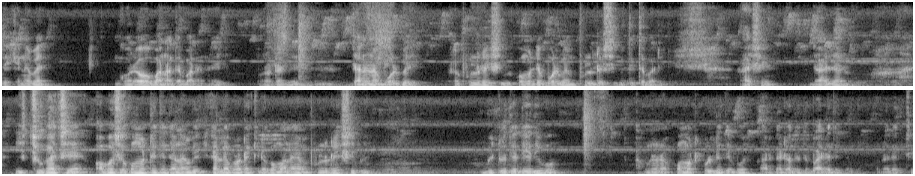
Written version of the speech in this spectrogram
দেখে নেবেন। ঘরেও বানাতে পারেন। এই পরোটা যে জানে না বলবে ফুল রেসিপি কমেন্টে বলবে আমি ফুল রেসিপি দিতে পারি। আছে যার যার ইচ্ছুক আছে, অবশ্যই কমেন্টেতে জানাবে কাল্লা পরোটা কীরকম বানায়, আমি ফুল রেসিপি ভিডিওতে দিয়ে দিব। আপনারা কমেন্ট করলে দেবো, কার কার বাইরে থেকে ওরা দেখছে।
